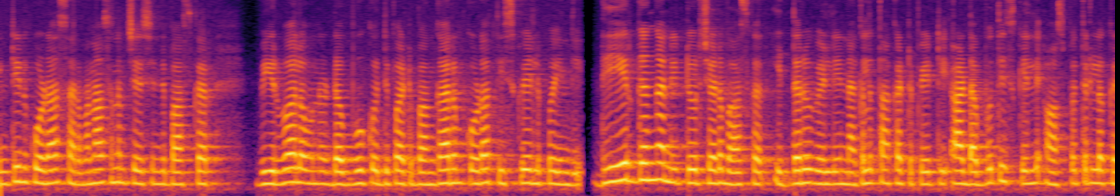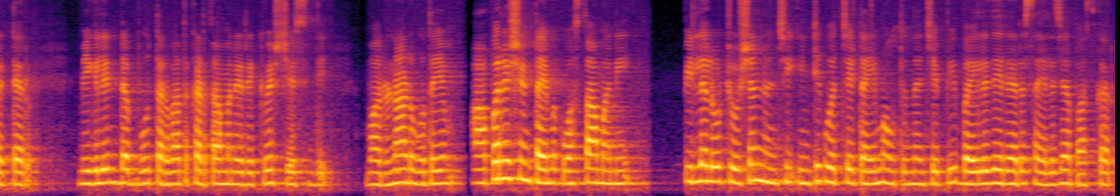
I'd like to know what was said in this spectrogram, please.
ఇంటిని కూడా సర్వనాశనం చేసింది భాస్కర్. బీర్వాలో ఉన్న డబ్బు కొద్దిపాటి బంగారం కూడా తీసుకువెళ్ళిపోయింది. దీర్ఘంగా నిట్టూర్చాడు భాస్కర్. ఇద్దరూ వెళ్ళి నగలు తాకట్టు పెట్టి ఆ డబ్బు తీసుకెళ్ళి ఆసుపత్రిలో కట్టారు. మిగిలిన డబ్బు తర్వాత కడతామని రిక్వెస్ట్ చేసింది. మరునాడు ఉదయం ఆపరేషన్ టైంకి వస్తామని పిల్లలు ట్యూషన్ నుంచి ఇంటికి వచ్చే టైం అవుతుందని చెప్పి బయలుదేరారు శైలజ భాస్కర్.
